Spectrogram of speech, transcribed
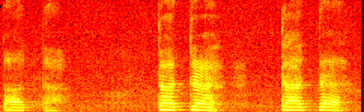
Tata, tata.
